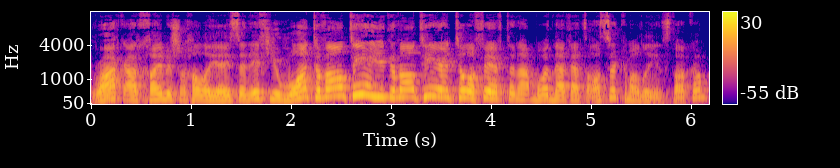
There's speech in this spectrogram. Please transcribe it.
Rock chaimish and if you want to volunteer, you can volunteer until a fifth, and not more than that. That's also kamali and stakam.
